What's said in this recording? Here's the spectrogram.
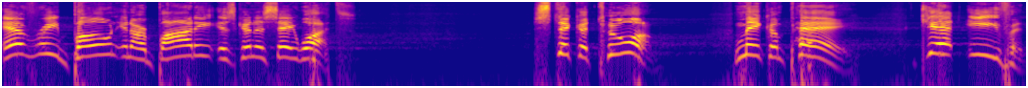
every bone in our body is going to say, What? Stick it to them, make them pay. Get even.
